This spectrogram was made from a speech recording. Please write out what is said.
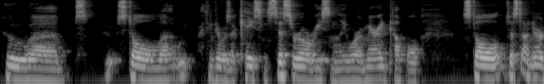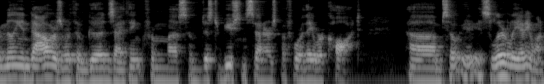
who stole. I think there was a case in Cicero recently where a married couple stole just under a million dollars worth of goods, I think, from uh, some distribution centers before they were caught. Um, so it's literally anyone.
